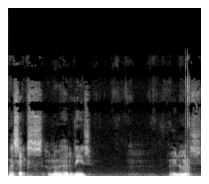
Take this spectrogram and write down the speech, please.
Wessex. I've never heard of these. Very nice.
